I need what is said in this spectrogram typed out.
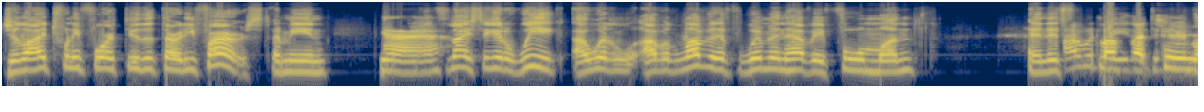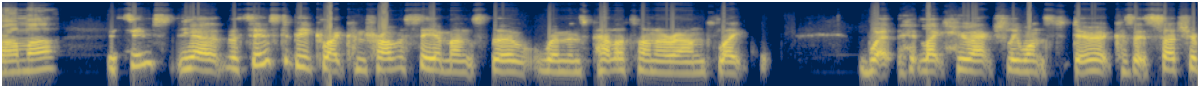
July 24th through the 31st. I mean, yeah, it's nice to get a week. I would I would love it if women have a full month, and it's I would love that too. Drama. It seems, yeah, there seems to be like controversy amongst the women's peloton around like what, like who actually wants to do it because it's such a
